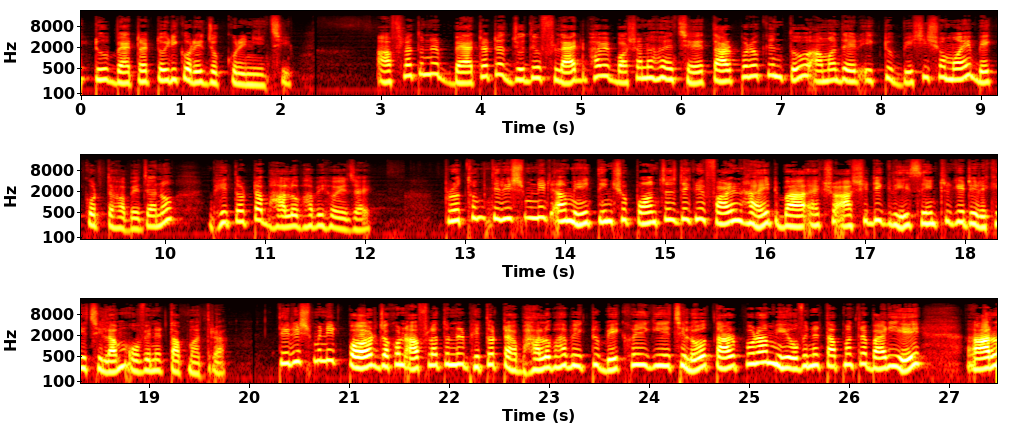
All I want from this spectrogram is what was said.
একটু ব্যাটার তৈরি করে যোগ করে নিয়েছি। আফলাতুনের ব্যাটাটা যদিও ফ্ল্যাটভাবে বসানো হয়েছে, তারপরেও কিন্তু আমাদের একটু বেশি সময়ে বেক করতে হবে যেন ভেতরটা ভালোভাবে হয়ে যায়। প্রথম ৩০ মিনিট আমি তিনশো পঞ্চাশ ডিগ্রি ফারেনহাইট বা একশো আশি ডিগ্রি সেন্টিগ্রেডে রেখেছিলাম ওভেনের তাপমাত্রা। তিরিশ মিনিট পর যখন আফলাতুনের ভেতরটা ভালোভাবে একটু বেক হয়ে গিয়েছিল, তারপর আমি ওভেনের তাপমাত্রা বাড়িয়ে আরও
